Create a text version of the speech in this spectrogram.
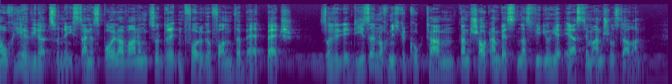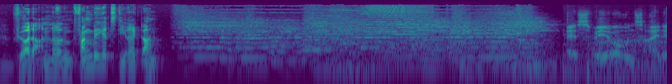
Auch hier wieder zunächst eine Spoilerwarnung zur dritten Folge von The Bad Batch. Solltet ihr diese noch nicht geguckt haben, dann schaut am besten das Video hier erst im Anschluss daran. Für alle anderen fangen wir jetzt direkt an. Es wäre uns eine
